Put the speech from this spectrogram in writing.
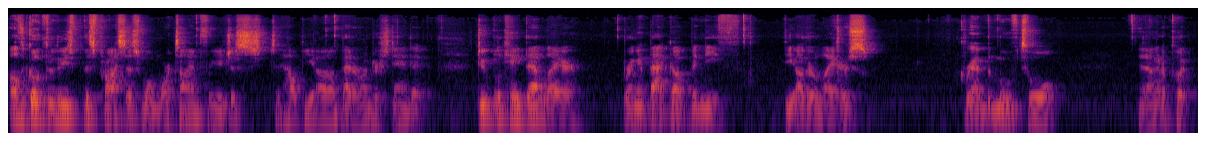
I'll go through these, this process one more time for you just to help you uh, better understand it. Duplicate that layer, bring it back up beneath the other layers, grab the move tool, and I'm going to put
